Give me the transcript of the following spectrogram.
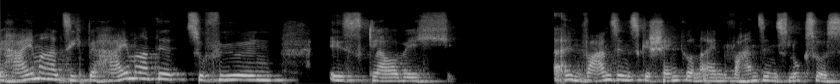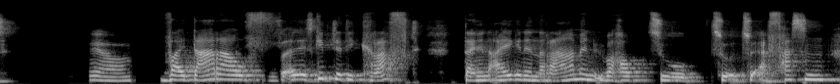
beheimat, sich beheimatet zu fühlen, ist, glaube ich, ein Wahnsinnsgeschenk und ein Wahnsinnsluxus. Ja, weil darauf, es gibt ja die Kraft, deinen eigenen Rahmen überhaupt zu, zu, zu erfassen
